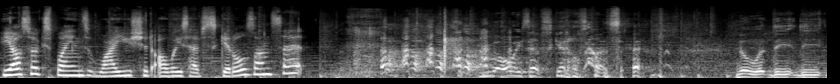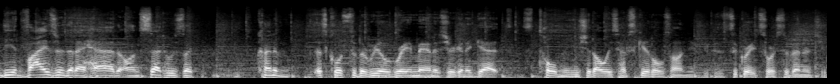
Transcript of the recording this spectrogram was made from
He also explains why you should always have Skittles on set. You always have Skittles on set. No, the, the, the advisor that I had on set, who was like kind of as close to the real gray man as you're going to get, told me you should always have Skittles on you because it's a great source of energy.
